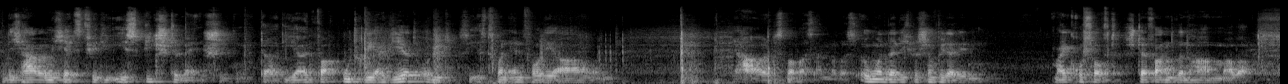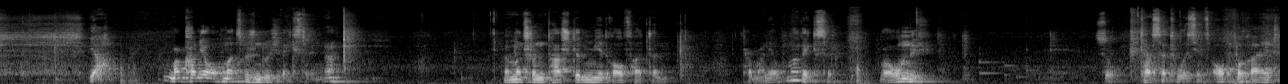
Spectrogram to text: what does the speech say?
Und ich habe mich jetzt für die eSpeak-Stimme entschieden, da die einfach gut reagiert und sie ist von NVDA und ja, das ist mal was anderes. Irgendwann werde ich bestimmt wieder den Microsoft Stefan drin haben, aber ja, man kann ja auch mal zwischendurch wechseln. Ne? Wenn man schon ein paar Stimmen hier drauf hat, dann kann man ja auch mal wechseln. Warum nicht? So, die Tastatur ist jetzt auch bereit.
